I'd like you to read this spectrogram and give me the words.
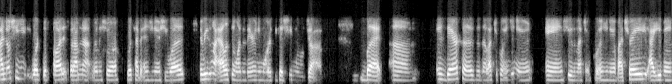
I know she worked with audits, but I'm not really sure what type of engineer she was. The reason why Allison wasn't there anymore is because she moved jobs. But um, and Derica is an electrical engineer, and she was an electrical engineer by trade. I even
